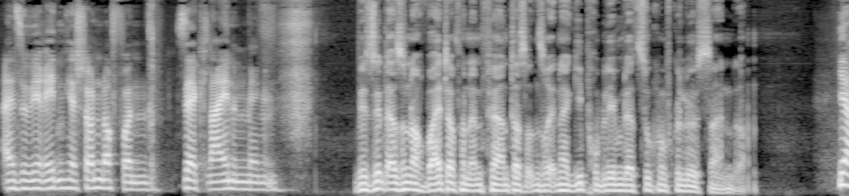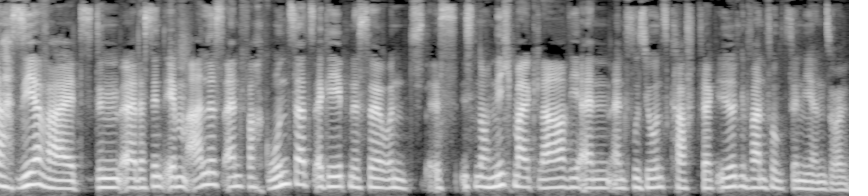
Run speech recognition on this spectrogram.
Also wir reden hier schon noch von sehr kleinen Mengen. Wir sind also noch weit davon entfernt, dass unsere Energieprobleme der Zukunft gelöst sein sollen. Ja, sehr weit. Denn äh, das sind eben alles einfach Grundsatzergebnisse und es ist noch nicht mal klar, wie ein, ein Fusionskraftwerk irgendwann funktionieren soll.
